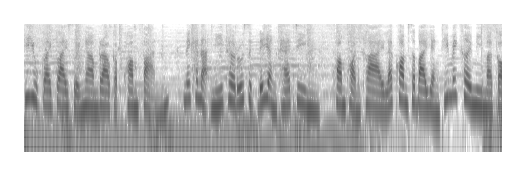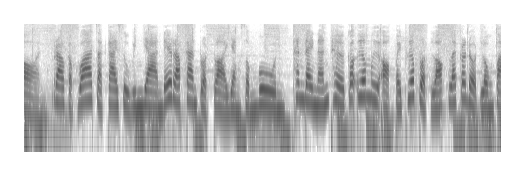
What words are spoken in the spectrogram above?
ที่อยู่ไกลๆสวยงามราวกับความฝัน ในขณะนี้เธอรู้สึกได้อย่างแท้จริง ความผ่อนคลายและความสบายอย่างที่ไม่เคยมีมาก่อน ราวกับว่าจากกายสู่วิญญาณได้รับการปลดปล่อยอย่างสมบูรณ์ ทันใดนั้นเธอก็เอื้อมมือออกไปเพื่อปลดล็อกและกระโดดลงไป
